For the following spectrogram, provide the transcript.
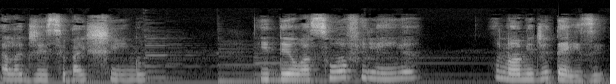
ela disse baixinho e deu à sua filhinha o nome de Daisy.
